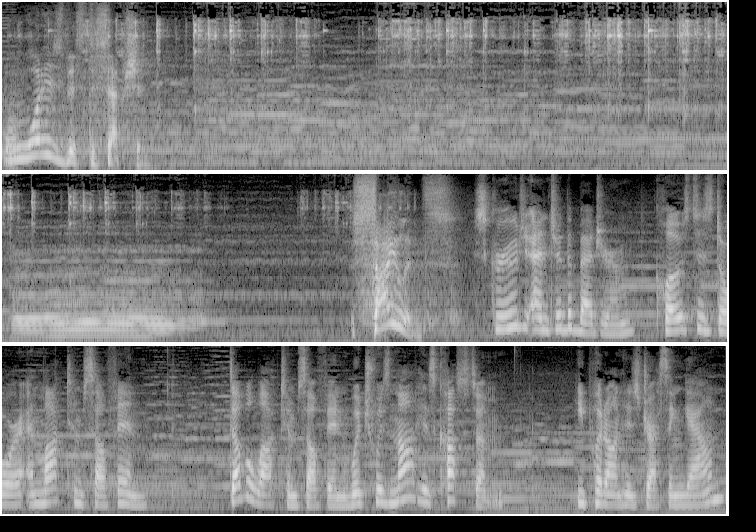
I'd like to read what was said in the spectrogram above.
What is this deception? Scrooge entered the bedroom, closed his door, and locked himself in. Double locked himself in, which was not his custom. He put on his dressing gown,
